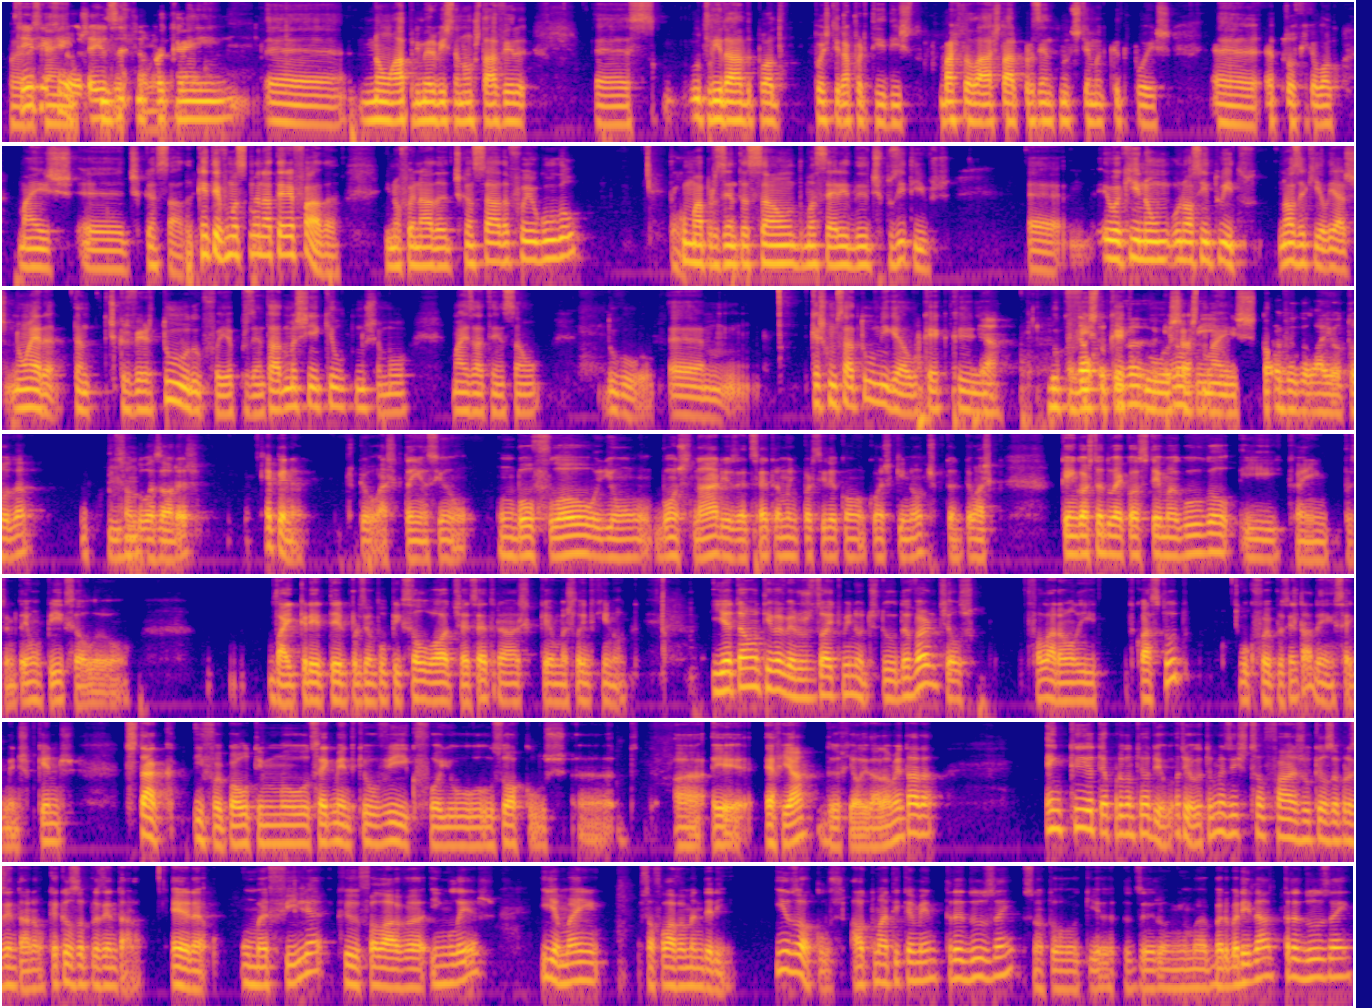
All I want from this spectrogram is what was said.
Para sim, sim, quem, sim, útil. Para quem não à primeira vista não está a ver uh, utilidade pode depois tirar partido disto. Basta lá estar presente no sistema que depois uh, a pessoa fica logo mais uh, descansada. Quem teve uma semana atarefada e não foi nada descansada foi o Google, Sim. com uma apresentação de uma série de dispositivos. Uh, eu aqui, não, o nosso intuito, nós aqui, aliás, não era tanto descrever tudo o que foi apresentado, mas sim aquilo que nos chamou mais a atenção do Google. Um, Queres começar tu, Miguel? O que é que yeah. do que então, viste, o que é que tu achaste mais top? A Google I.O. toda, são uhum. duas horas. É pena, porque eu acho que tem assim um, um bom flow e um bons cenários, etc., muito parecida com, com as keynotes. Portanto, eu acho que quem gosta do ecossistema Google e quem, por exemplo, tem um Pixel vai querer ter, por exemplo, o Pixel Watch, etc., acho que é uma excelente keynote. E então estive a ver os 18 minutos do The Verge, eles falaram ali de quase tudo, o que foi apresentado em segmentos pequenos. Destaque, e foi para o último segmento que eu vi, que foi os óculos uh, de, RA, de realidade aumentada, em que até perguntei ao Diogo, oh, Diogo, então, mas isto só faz o que eles apresentaram? O que é que eles apresentaram? Era uma filha que falava inglês e a mãe só falava mandarim. E os óculos automaticamente traduzem, se não estou aqui a dizer nenhuma barbaridade, traduzem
